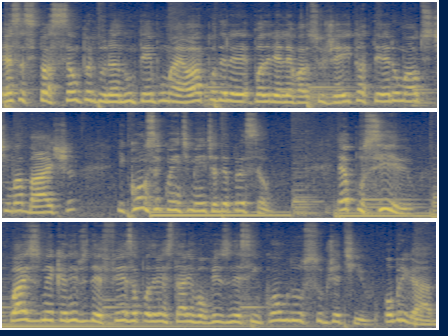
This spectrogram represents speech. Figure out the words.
Essa situação, perdurando um tempo maior, poderia, poderia levar o sujeito a ter uma autoestima baixa e, consequentemente, a depressão. É possível? Quais os mecanismos de defesa poderiam estar envolvidos nesse incômodo subjetivo? Obrigado.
